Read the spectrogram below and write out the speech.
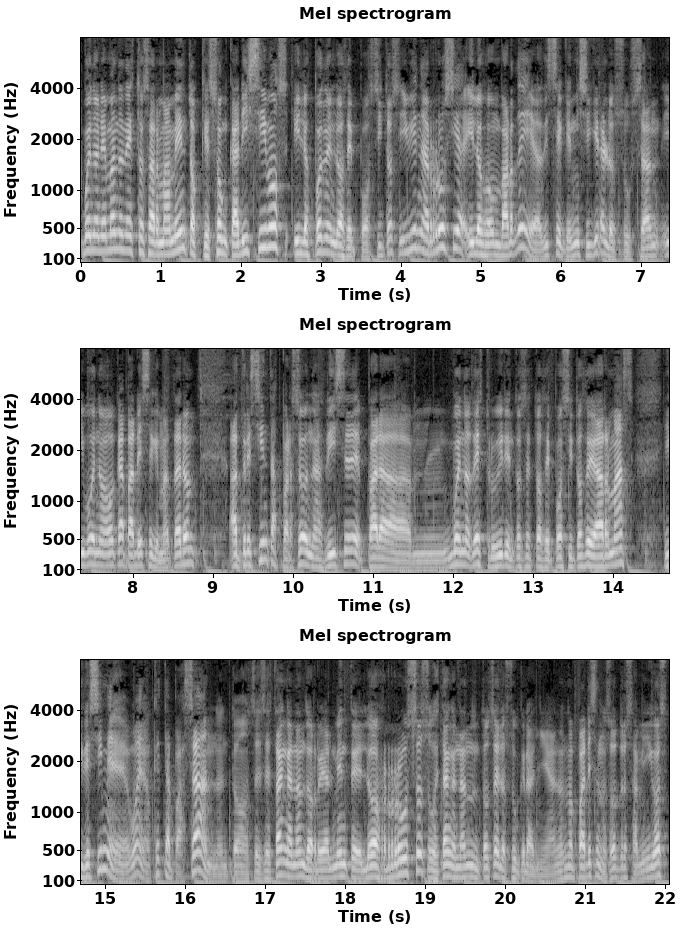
Bueno, le mandan estos armamentos que son carísimos y los ponen en los depósitos y viene a Rusia y los bombardea. Dice que ni siquiera los usan. Y bueno, acá parece que mataron a 300 personas, dice, para, mm, bueno, destruir entonces estos depósitos de armas. Y decime, bueno, ¿qué está pasando entonces? ¿Están ganando realmente los rusos o están ganando entonces los ucranianos? Nos parece a nosotros, amigos,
